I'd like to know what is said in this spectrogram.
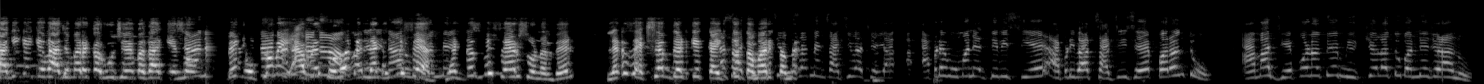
જાગી ગઈ કે આજે મારે કરવું છે બધા કેસો? બેન એટલું બી આપણે સોનલબેન let us be fair let us be fair સોનલબેન લેટ અસ એક્સેપ્ટ ધેટ કે કંઈક તો તમારી સાચી વાત છે. આપણે વુમન એક્ટિવિસ્ટ છીએ આપણી વાત સાચી છે પરંતુ આમાં જે પણ હતું એ મ્યુચ્યુઅલ હતું બંને જણાનું.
